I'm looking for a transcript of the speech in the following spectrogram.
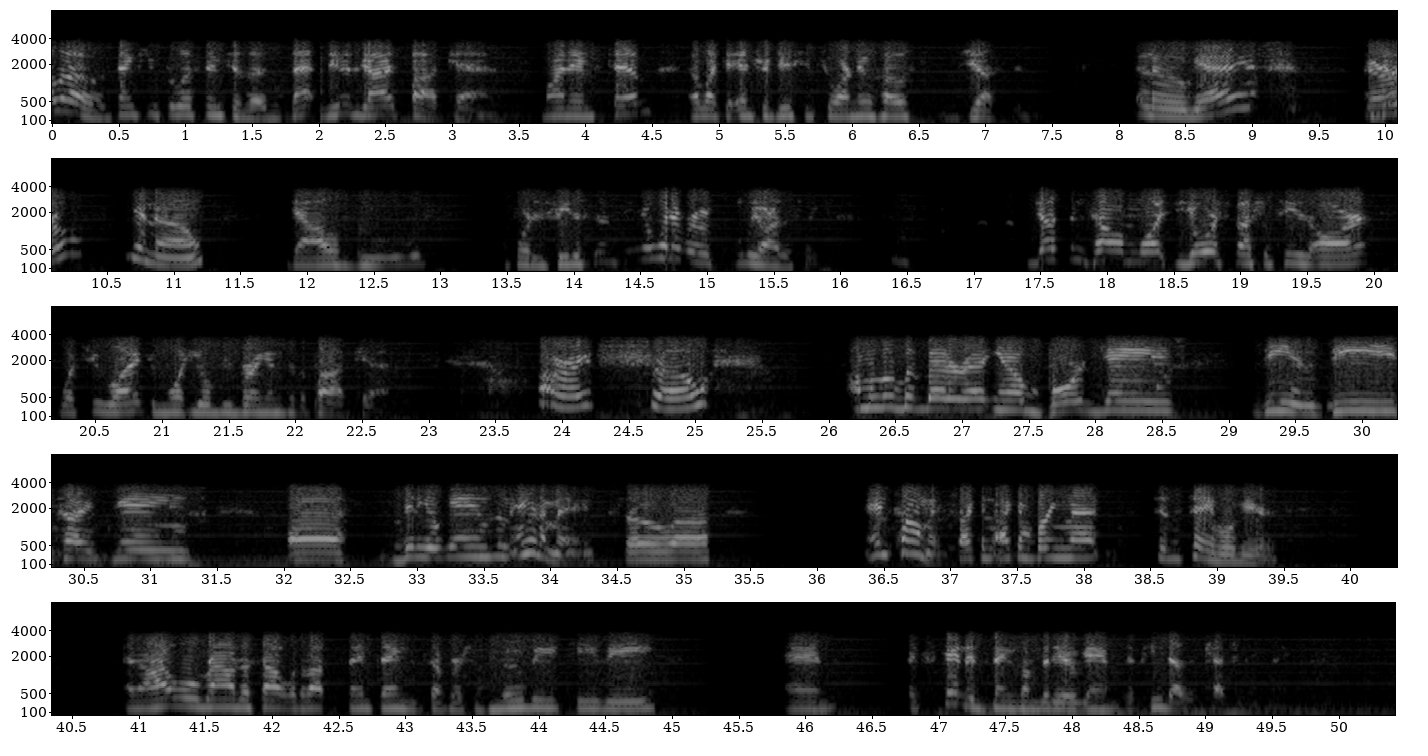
Hello, thank you for listening to the That News Guys podcast. My name's Tim. and I'd like to introduce you to our new host, Justin. Hello, guys. Girls, you know. Gals, ghouls, aborted fetuses, you know, whatever we are this week. Justin, tell them what your specialties are, what you like, and what you'll be bringing to the podcast. All right, so I'm a little bit better at you know board games, D and D type games, uh, video games, and anime. So uh, and comics. I can I can bring that to the table here. And I will round us out with about the same things, except for some movie, TV, and extended things on video games if he doesn't catch anything.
